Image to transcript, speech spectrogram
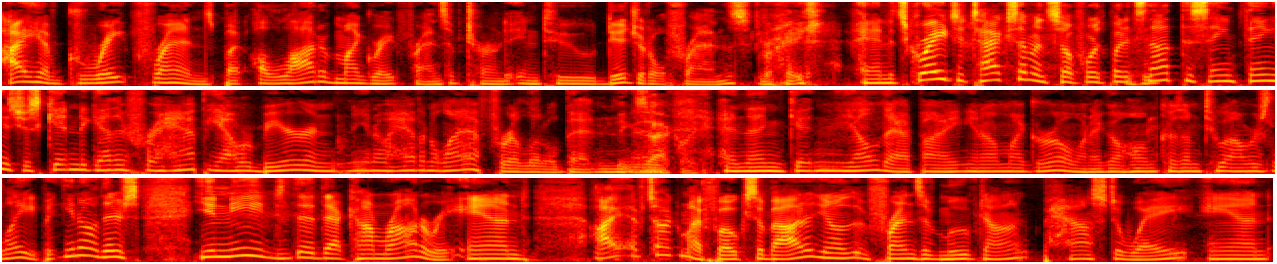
I have great friends, but a lot of my great friends have turned into digital friends. Right. And it's great to text them and so forth, but it's mm-hmm. not the same thing as just getting together for a happy hour beer and, you know, having a laugh for a little bit. And, uh, Exactly. And, then getting yelled at by, you know, my girl when I go home because I'm two hours late. But, you know, there's, you need the, that camaraderie. And I, I've talked to my folks about it. You know, the friends have moved on, passed away. And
